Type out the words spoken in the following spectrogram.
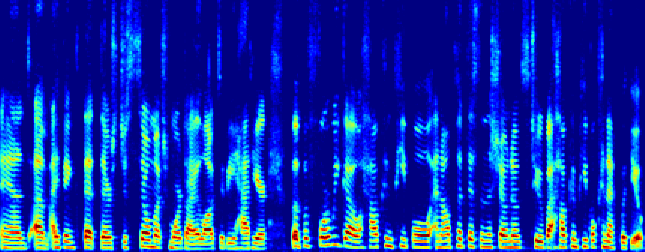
And um, I think that there's just so much more dialogue to be had here. But before we go, how can people, and I'll put this in the show notes too, but how can people connect with you?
